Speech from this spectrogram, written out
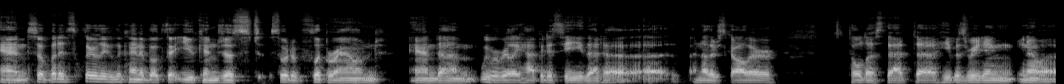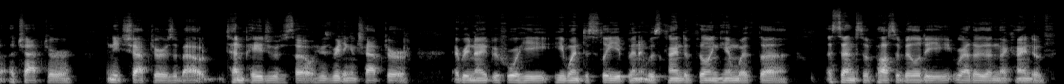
and so, but it's clearly the kind of book that you can just sort of flip around. And um, we were really happy to see that uh, uh, another scholar told us that uh, he was reading, you know, a, a, chapter, and each chapter is about ten pages or so. He was reading a chapter every night before he he went to sleep, and it was kind of filling him with uh, a sense of possibility rather than the kind of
